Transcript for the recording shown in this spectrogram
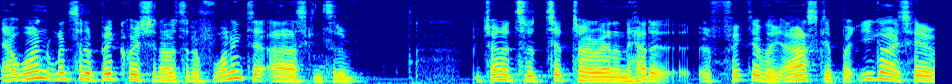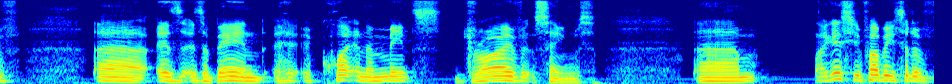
Now one one sort of big question I was sort of wanting to ask and sort of trying to sort of tiptoe around and how to effectively ask it but you guys have uh, as as a band quite an immense drive it seems. Um, I guess you probably sort of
